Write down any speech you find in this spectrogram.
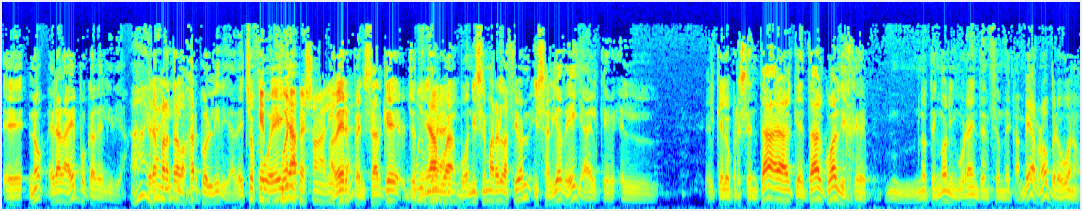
eh, no, era la época de Lidia. Ah, era era para Lidia. trabajar con Lidia. De hecho, Qué fue buena ella. persona, Lidia, a ver, ¿eh? pensar que yo Muy tenía buena Lidia. buenísima relación y salió de ella el que el, el que lo presentara, el que tal cual. Dije, mm, no tengo ninguna intención de cambiar, ¿no? Pero bueno.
